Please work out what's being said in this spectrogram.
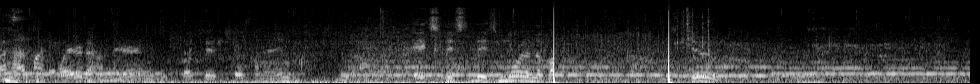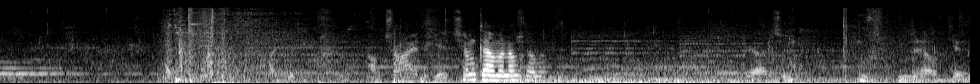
I had my flare down there, and it's like they're still coming in. It's it's it's more than the dude. Get you. I'm coming, I'm coming. I got you. Use a health kit.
